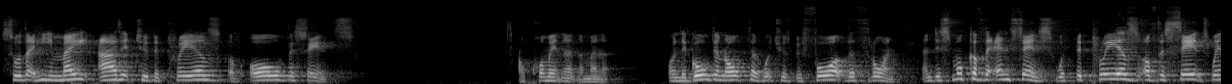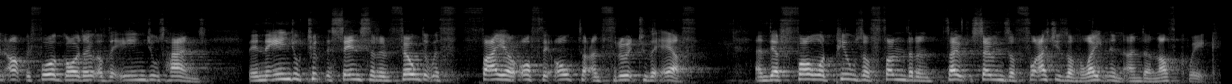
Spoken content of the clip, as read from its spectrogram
so that he might add it to the prayers of all the saints. I'll comment on it in a minute on the golden altar which was before the throne. And the smoke of the incense with the prayers of the saints went up before God out of the angel's hands. Then the angel took the censer and filled it with fire off the altar and threw it to the earth. And there followed peals of thunder and th- sounds of flashes of lightning and an earthquake.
